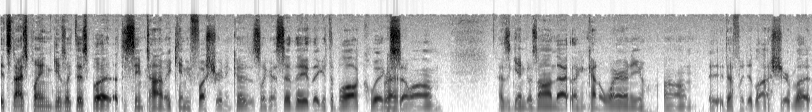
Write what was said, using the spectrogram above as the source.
it's nice playing games like this, but at the same time, it can be frustrating because, like I said, they, they get the ball out quick. Right. So um, as the game goes on, that that can kind of wear on you. Um, it, it definitely did last year, but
